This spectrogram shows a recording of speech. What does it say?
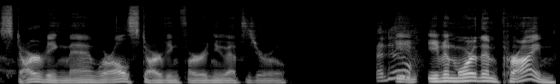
starving, man. We're all starving for a new F Zero. I know. E- even more than Prime.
